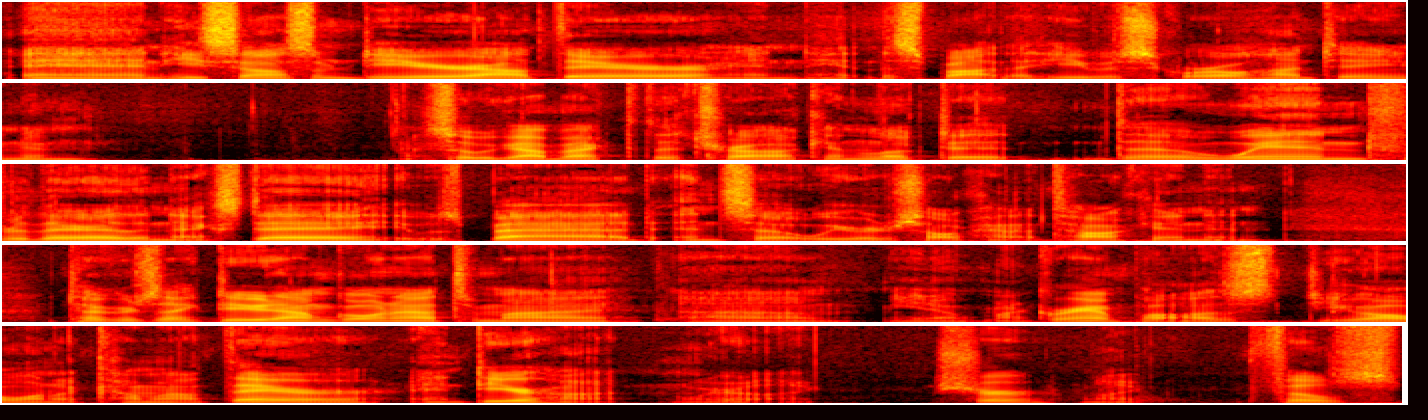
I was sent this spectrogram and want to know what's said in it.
And he saw some deer out there and hit the spot that he was squirrel hunting, and so we got back to the truck and looked at the wind for there the next day. It was bad, and so we were just all kind of talking and. Tucker's like, dude, I'm going out to my, um, you know, my grandpa's. Do you all want to come out there and deer hunt? And we were like, sure. Like Phil's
